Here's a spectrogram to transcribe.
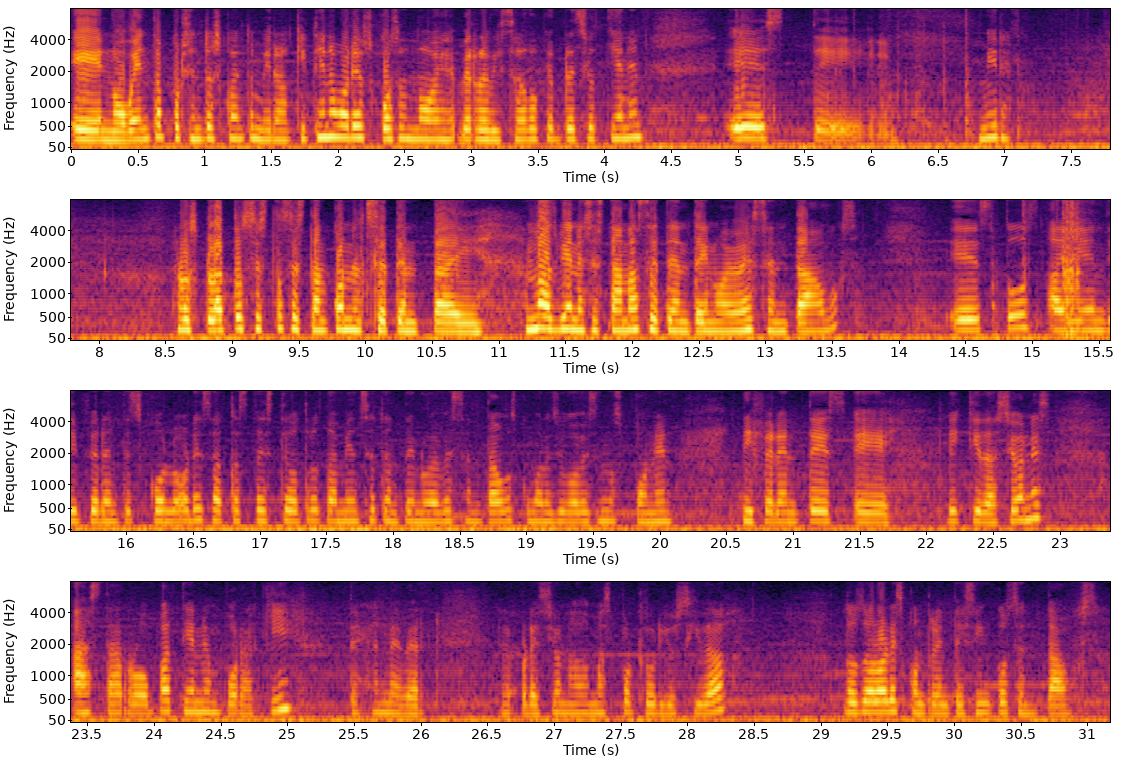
eh, 90% de descuento. Miren aquí tiene varias cosas no he revisado qué precio tienen. Este miren los platos estos están con el 70 y, más bien están a 79 centavos. Estos hay en diferentes colores. Acá está este otro también 79 centavos. Como les digo a veces nos ponen diferentes eh, liquidaciones. Hasta ropa tienen por aquí. Déjenme ver el precio nada más por curiosidad. 2 dólares con 35 centavos.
